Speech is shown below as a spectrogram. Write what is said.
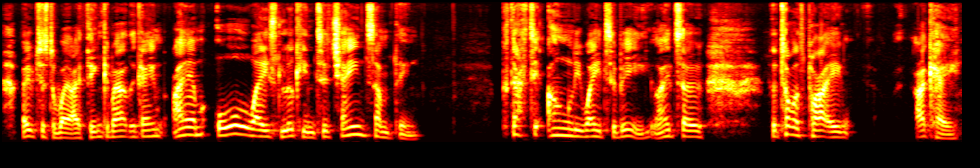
Maybe just the way I think about the game. I am always looking to change something because that's the only way to be, right? So, the Thomas Partey, okay,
